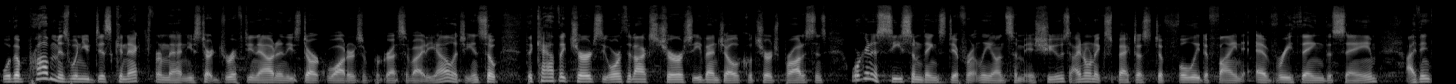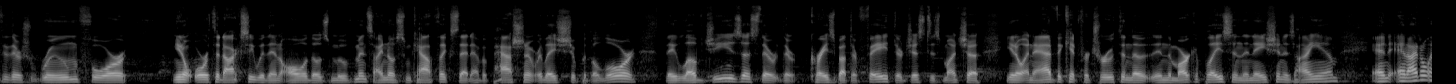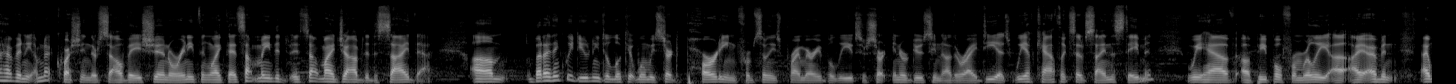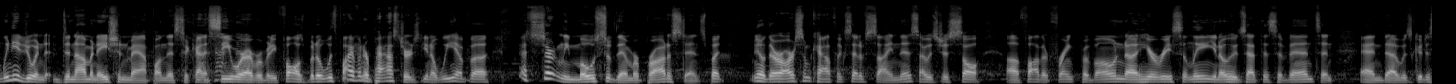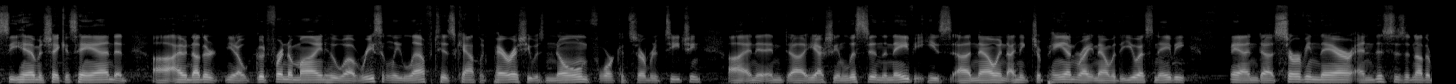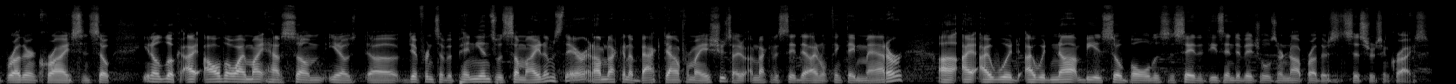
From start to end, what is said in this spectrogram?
Well, the problem is when you disconnect from that and you start drifting out in these dark waters of progressive ideology. And so the Catholic Church, the Orthodox Church, the Evangelical Church, Protestants, we're going to see some things differently on some issues. I don't expect us to fully define everything the same. I think that there's room for you know orthodoxy within all of those movements. I know some Catholics that have a passionate relationship with the Lord. They love Jesus. They're they're crazy about their faith. They're just as much a you know an advocate for truth in the in the marketplace in the nation as I am. And and I don't have any. I'm not questioning their salvation or anything like that. It's not me. To, it's not my job to decide that. Um, but I think we do need to look at when we start departing from some of these primary beliefs or start introducing other ideas. We have Catholics that have signed the statement. We have uh, people from really, uh, I haven't, I, we need to do a denomination map on this to kind of see where everybody falls. But with 500 pastors, you know, we have, uh, certainly most of them are Protestants, but, you know, there are some Catholics that have signed this. I was just saw uh, Father Frank Pavone uh, here recently, you know, who's at this event, and, and uh, it was good to see him and shake his hand. And I have another, you know, good friend of mine who recently left his Catholic parish. He was known for conservative teaching, uh, and, and uh, he actually enlisted in the Navy. He's uh, now in, I think, Japan right now with the U.S. Navy and uh, serving there. And this is another brother in Christ. And so, you know, look, I, although I might have some, you know, uh, difference of opinions with some items there, and I'm not going to back down from my issues. I, am not going to say that I don't think they matter. Uh, I, I, would, I would not be so bold as to say that these individuals are not brothers and sisters in Christ.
